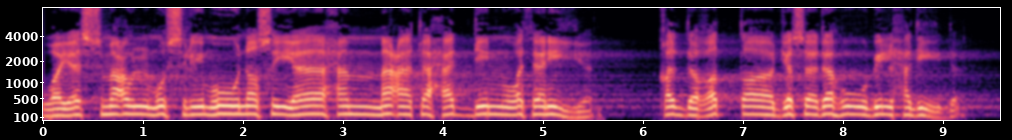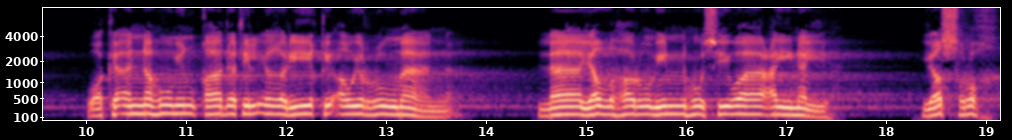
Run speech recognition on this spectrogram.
ويسمع المسلمون صياحا مع تحد وثني قد غطى جسده بالحديد. وكأنه من قادة الإغريق أو الرومان لا يظهر منه سوى عينيه. يصرخ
